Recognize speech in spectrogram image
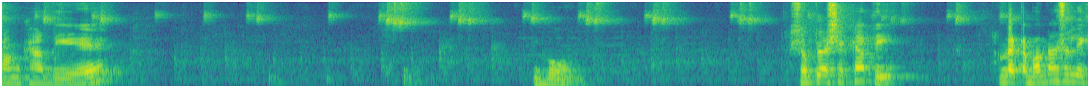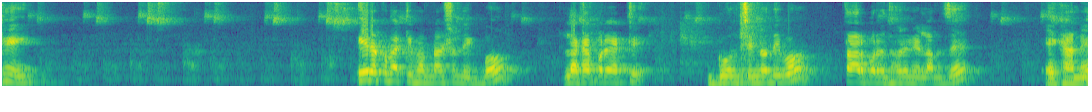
সংখ্যা দিয়ে গুণ। সুপ্রিয় শিক্ষার্থী, আমরা একটা ভগ্নাংশ লিখেই এরকম একটি ভগ্নাংশ লিখব। লেখার পরে একটি গুণ চিহ্ন দিব। তারপরে ধরে নিলাম যে এখানে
